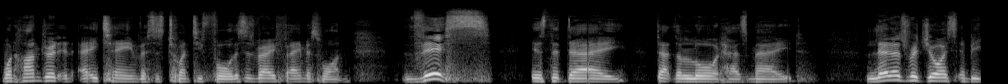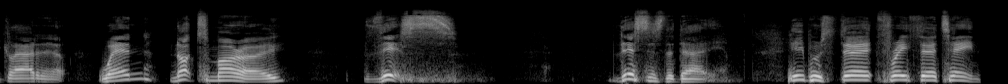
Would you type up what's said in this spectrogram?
118 verses 24. This is a very famous one. This is the day that the Lord has made. Let us rejoice and be glad in it. When? Not tomorrow. This. This is the day. Hebrews 3:13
